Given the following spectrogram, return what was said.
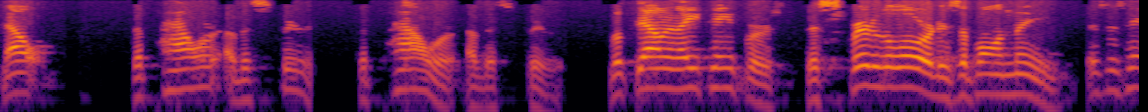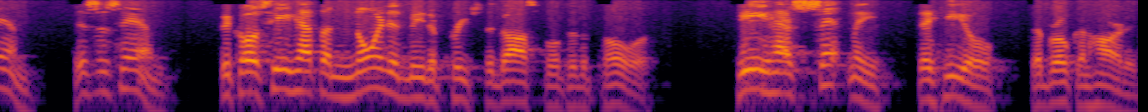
Now, the power of the Spirit. The power of the Spirit. Look down in the 18th verse. The Spirit of the Lord is upon me. This is Him. This is Him. Because He hath anointed me to preach the gospel to the poor. He has sent me to heal the brokenhearted.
